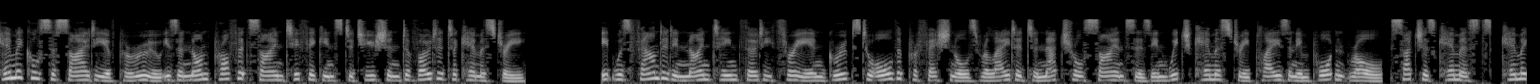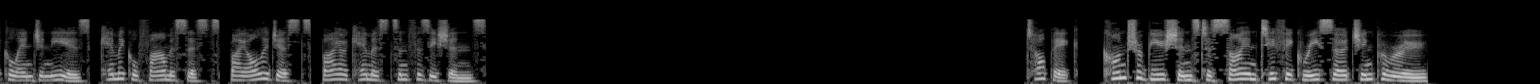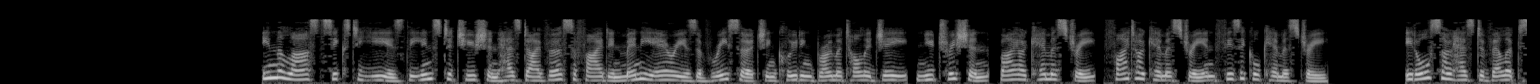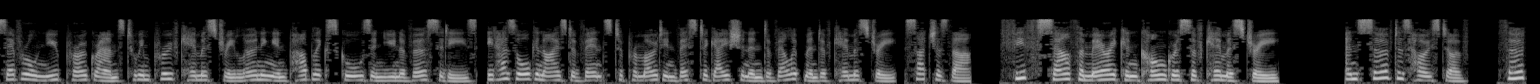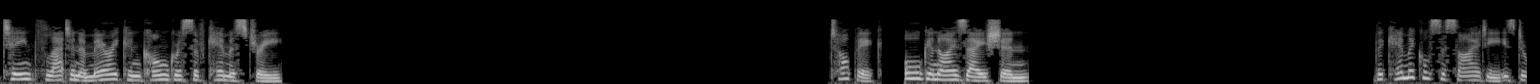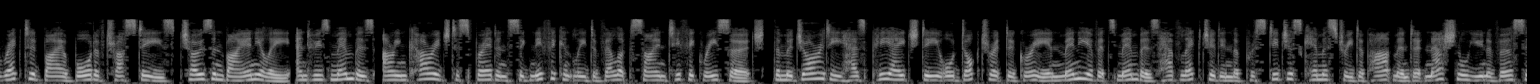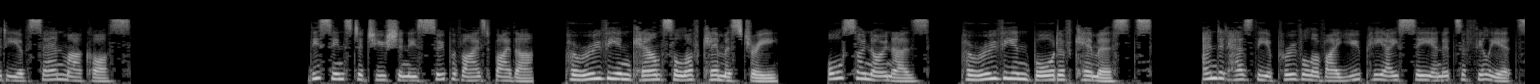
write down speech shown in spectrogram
Chemical Society of Peru is a non-profit scientific institution devoted to chemistry. It was founded in 1933 and groups to all the professionals related to natural sciences in which chemistry plays an important role, such as chemists, chemical engineers, chemical pharmacists, biologists, biochemists and physicians. Contributions to scientific research in Peru In the last 60 years the institution has diversified in many areas of research including bromatology, nutrition, biochemistry, phytochemistry and physical chemistry. It also has developed several new programs to improve chemistry learning in public schools and universities. It has organized events to promote investigation and development of chemistry, such as the Fifth South American Congress of Chemistry, and served as host of 13th Latin American Congress of Chemistry. Topic: Organization The Chemical Society is directed by a board of trustees chosen biennially and whose members, are encouraged to spread and significantly develop scientific research. The majority has PhD or doctorate degree and many of its members have lectured in the prestigious chemistry department at National University of San Marcos. This institution is supervised by the Peruvian Council of Chemistry, also known as Peruvian Board of Chemists and it has the approval of IUPAC and its affiliates.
